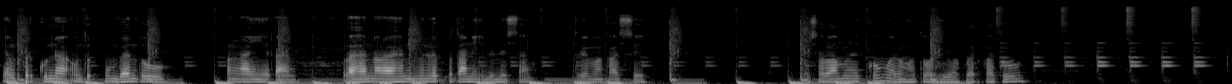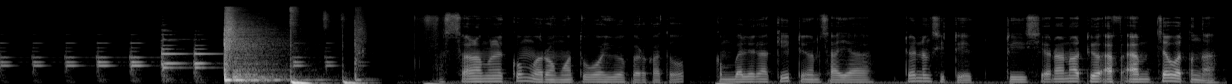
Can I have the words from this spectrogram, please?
yang berguna untuk membantu pengairan lahan-lahan milik petani Indonesia. Terima kasih. Wassalamualaikum warahmatullahi wabarakatuh. Assalamualaikum warahmatullahi wabarakatuh. Kembali lagi dengan saya Danang Sidik di siaran audio FM Jawa Tengah.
